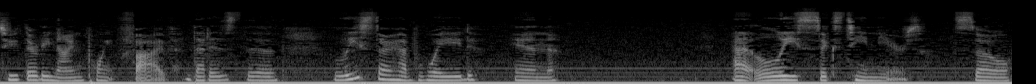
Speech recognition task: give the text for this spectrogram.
239.5. That is the least I have weighed in at least 16 years. So,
